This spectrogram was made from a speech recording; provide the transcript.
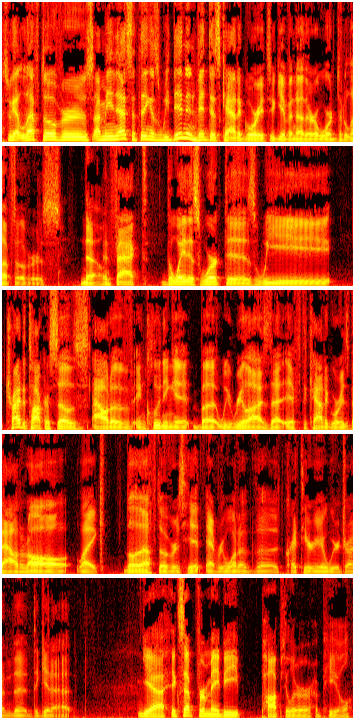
so we got leftovers. I mean, that's the thing is we didn't invent this category to give another award to the leftovers. No, In fact, the way this worked is we tried to talk ourselves out of including it, but we realized that if the category is valid at all, like the leftovers hit every one of the criteria we were trying to, to get at. Yeah, except for maybe popular appeal.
